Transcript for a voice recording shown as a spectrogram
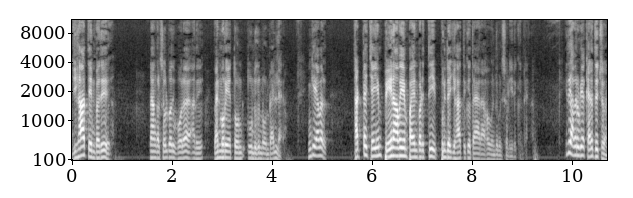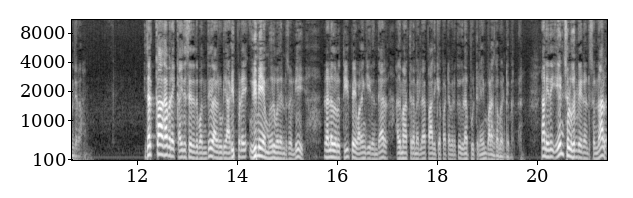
ஜிஹாத் என்பது நாங்கள் சொல்வது போல அது வன்முறையை தூண் தூண்டுகின்ற ஒன்று அல்ல இங்கே அவர் தட்டச்சையும் பேனாவையும் பயன்படுத்தி புனித ஜிஹாத்துக்கு தயாராக வேண்டும் என்று சொல்லியிருக்கின்றார். இது அவருடைய கருத்து சுதந்திரம். இதற்காக அவரை கைது செய்தது வந்து அவருடைய அடிப்படை உரிமையை மீறுவது என்று சொல்லி நல்லதொரு தீர்ப்பை வழங்கியிருந்தார். அது மாத்திரமல்ல பாதிக்கப்பட்டவருக்கு இழப்பீட்டினையும் வழங்க வேண்டும். நான் இதை ஏன் சொல்கின்றேன் என்று சொன்னால்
